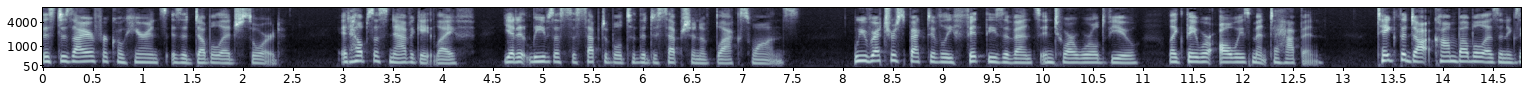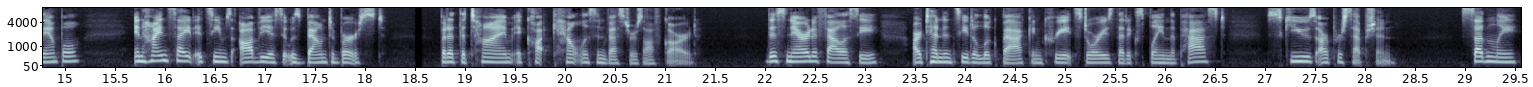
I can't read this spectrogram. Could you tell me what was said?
This desire for coherence is a double edged sword. It helps us navigate life yet it leaves us susceptible to the deception of black swans. We retrospectively fit these events into our worldview like they were always meant to happen. Take the dot com bubble as an example. In hindsight, it seems obvious it was bound to burst, but at the time, it caught countless investors off guard. This narrative fallacy, our tendency to look back and create stories that explain the past, skews our perception. Suddenly,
